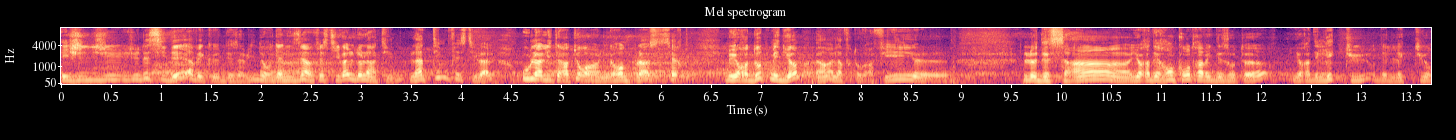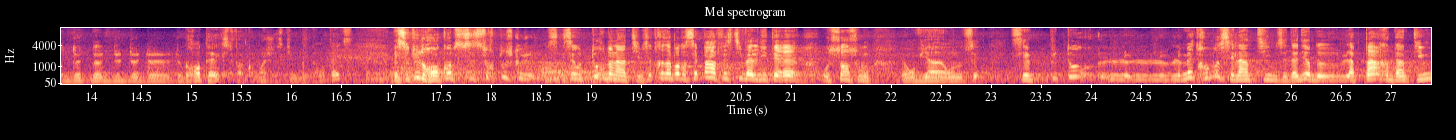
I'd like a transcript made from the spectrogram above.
Et j'ai, décidé, avec des amis, d'organiser un festival de l'intime. L'intime festival, où la littérature aura une grande place, certes, mais il y aura d'autres médiums, hein, la photographie, euh, le dessin, euh, il y aura des rencontres avec des auteurs, il y aura des lectures, des lectures de, grands textes, enfin, comme moi j'estime des grands textes. Et c'est une rencontre, c'est surtout ce que je. c'est- autour de l'intime, c'est très important. C'est pas un festival littéraire au sens où on vient. C'est- plutôt. Le, le- le maître mot, c'est l'intime, c'est-à-dire de la part d'intime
